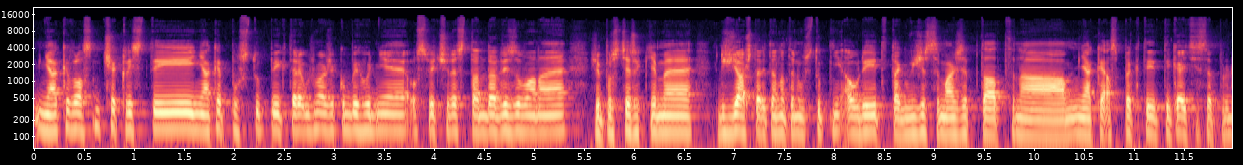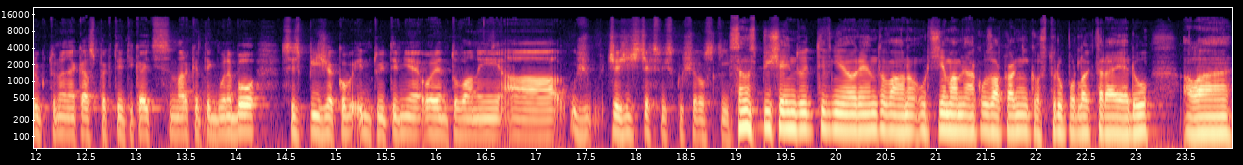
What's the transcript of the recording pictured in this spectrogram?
nějaké vlastní checklisty, nějaké postupy, které už máš jakoby hodně osvědčené, standardizované, že prostě řekněme, když děláš tady tenhle ten ústupní audit, tak víš, že se máš zeptat na nějaké aspekty týkající se produktu, na nějaké aspekty týkající se marketingu, nebo si spíš jakoby intuitivně orientovaný a už těžíš těch svých zkušeností? Jsem spíše intuitivně orientován, určitě mám nějakou základní kostru, podle které jedu, ale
